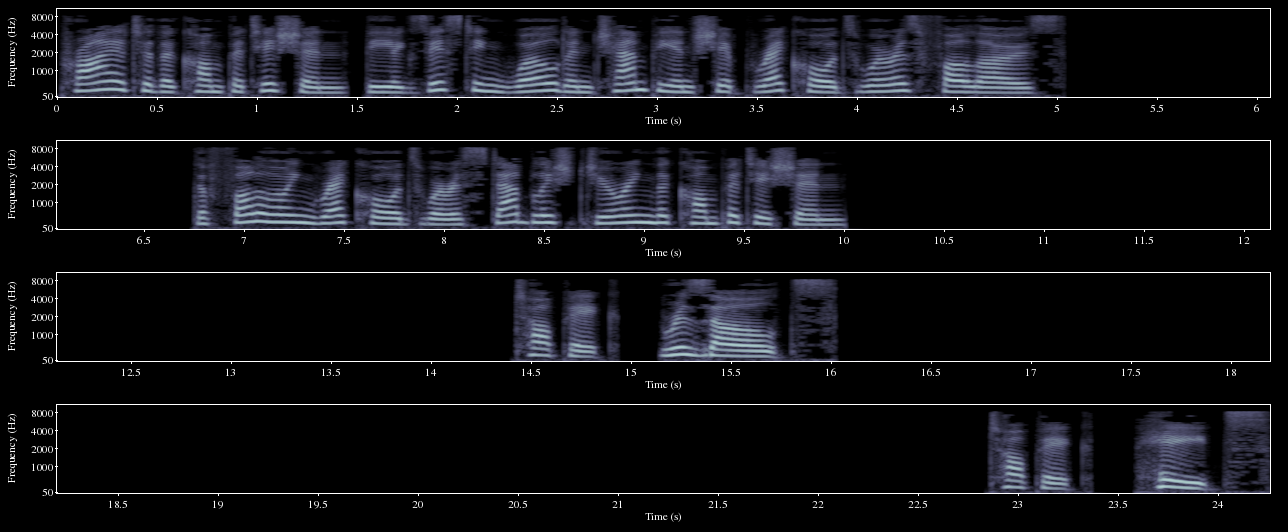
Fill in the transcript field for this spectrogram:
Prior to the competition, the existing world and championship records were as follows. The following records were established during the competition. Topic. Results. Topic. Heats.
